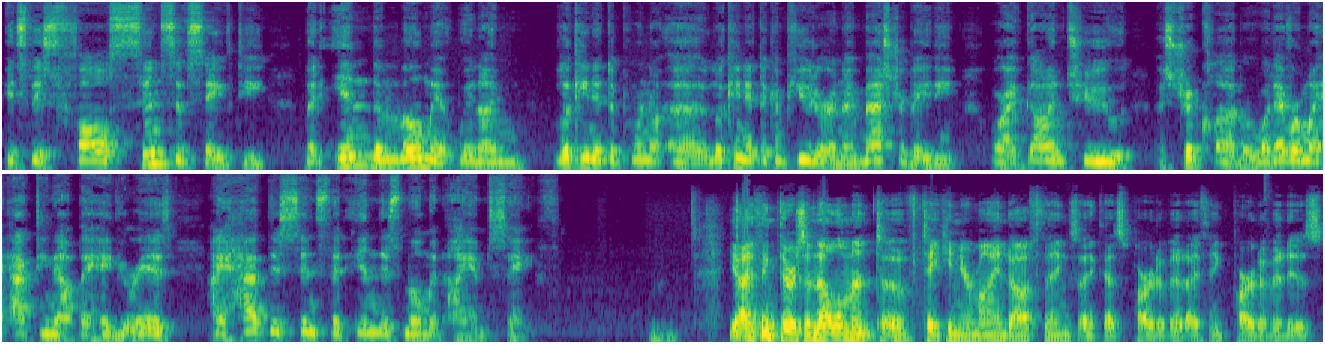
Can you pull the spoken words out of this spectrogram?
It's this false sense of safety. But in the moment when I'm looking at the porn, uh, looking at the computer, and I'm masturbating, or I've gone to a strip club, or whatever my acting out behavior is, I have this sense that in this moment I am safe. Mm-hmm. Yeah, I think there's an element of taking your mind off things. I think that's part of it. I think part of it is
